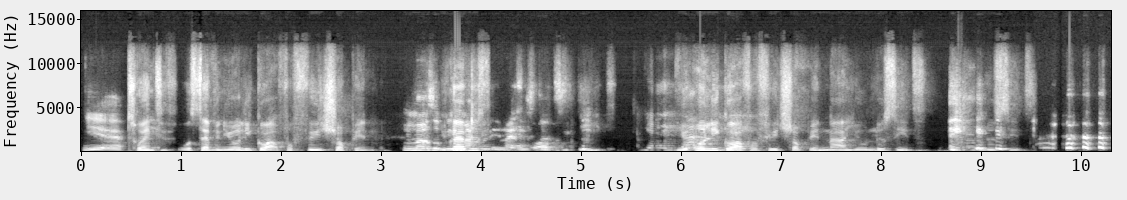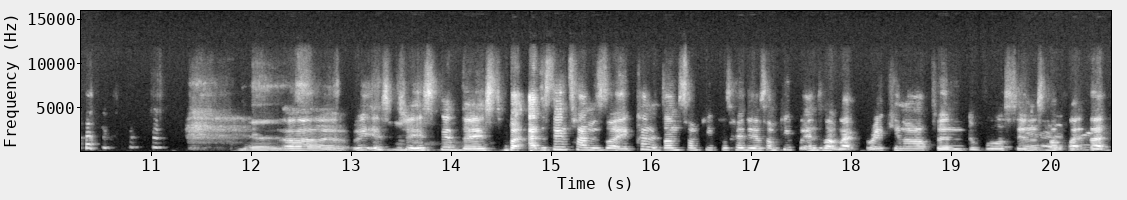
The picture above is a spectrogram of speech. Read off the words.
Yeah. 24 7. You only go out for food shopping. You might as well you be can't in that instance. Eat. Yeah, exactly. You only go out for food shopping. Nah, you lose it. You lose it. yeah, uh, it's true. It's good though. It's, but at the same time, it's like it kind of done some people's head in. Some people ended up like breaking up and divorcing yeah, and stuff like that.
